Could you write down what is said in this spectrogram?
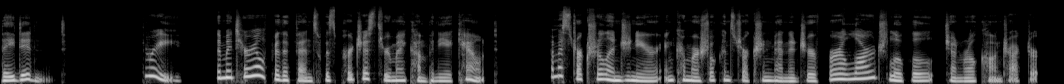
They didn't. 3. The material for the fence was purchased through my company account. I'm a structural engineer and commercial construction manager for a large local general contractor.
